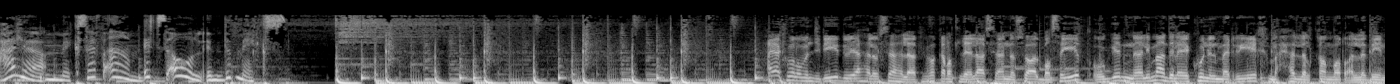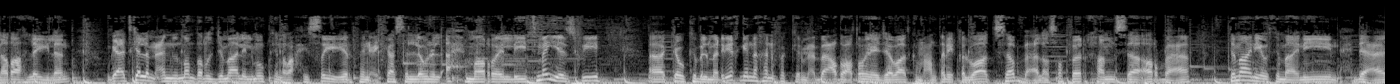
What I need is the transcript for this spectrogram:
على Mix FM. it's all in the mix حياكم الله من جديد ويا هلا وسهلا في فقرة ليه لا. سألنا سؤال بسيط وقلنا لماذا لا يكون المريخ محل القمر الذي نراه ليلا؟ وقاعد أتكلم عن المنظر الجمالي اللي ممكن راح يصير في انعكاس اللون الأحمر اللي يتميز فيه آه، كوكب المريخ. قلنا خلينا نفكر مع بعض واعطونا إجاباتكم عن طريق الواتساب على صفر خمسة أربعة ثمانية وثمانين أحد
